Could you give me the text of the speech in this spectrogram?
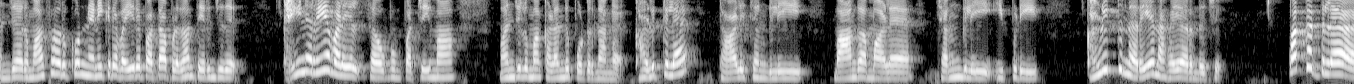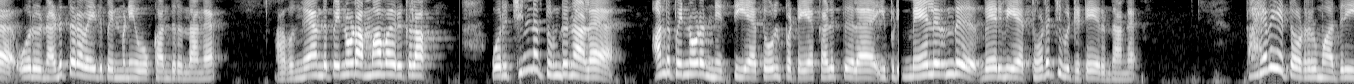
அஞ்சாறு மாதம் இருக்கும்னு நினைக்கிற வயிறை பார்த்தா அப்படி தான் தெரிஞ்சுது. கை நிறைய வளையல் சிவப்பும் பச்சையுமா மஞ்சளுமா கலந்து போட்டிருந்தாங்க. கழுத்தில் தாலிச்சங்கிலி மாங்காய் மாலை சங்கிலி இப்படி கழுத்து நிறைய நகையாக இருந்துச்சு. பக்கத்தில் ஒரு நடுத்தர வயது பெண்மணி உட்காந்துருந்தாங்க அவங்க அந்த பெண்ணோட அம்மாவாக இருக்கலாம். ஒரு சின்ன துண்டுனால அந்த பெண்ணோட நெத்திய தோள்பட்டைய கழுத்தில் இப்படி மேலிருந்து வேர்வையை தொடச்சி விட்டுட்டே இருந்தாங்க. பறவையை தொடர் மாதிரி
